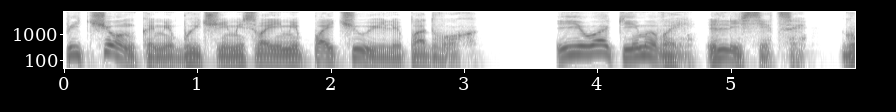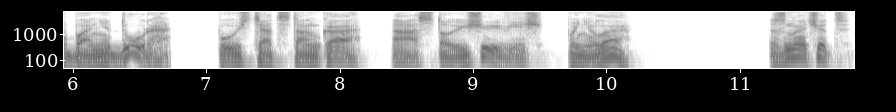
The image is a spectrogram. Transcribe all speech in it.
печенками бычьими своими почуяли подвох. И у Акимовой, лисицы, губа не дура, пусть от станка, а стоящую вещь, поняла? Значит,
